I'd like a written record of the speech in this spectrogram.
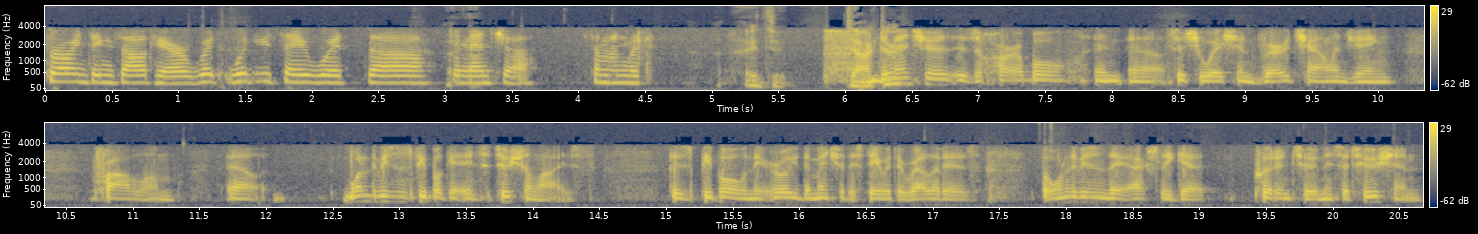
throwing things out here. What what do you say with uh, dementia? Someone with Doctor? Dementia is a horrible uh, situation, very challenging problem. Uh, one of the reasons people get institutionalized, because people, when they early dementia, they stay with their relatives. But one of the reasons they actually get put into an institution,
